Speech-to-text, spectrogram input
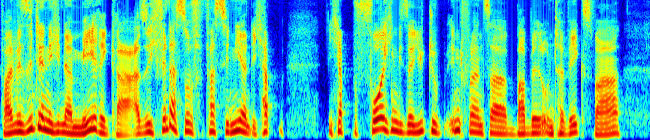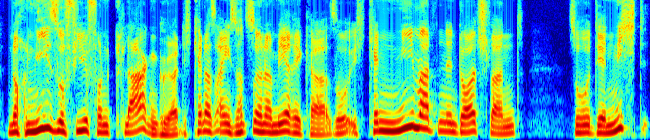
Vor allem, wir sind ja nicht in Amerika. Also ich finde das so faszinierend. Ich habe, ich hab, bevor ich in dieser YouTube-Influencer-Bubble unterwegs war, noch nie so viel von Klagen gehört. Ich kenne das eigentlich sonst nur in Amerika. So, ich kenne niemanden in Deutschland, so der nicht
